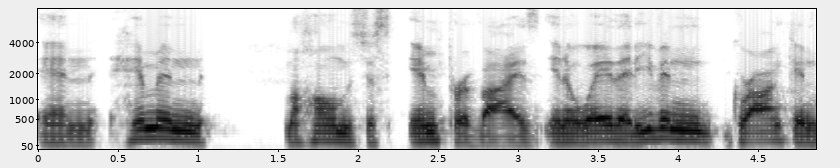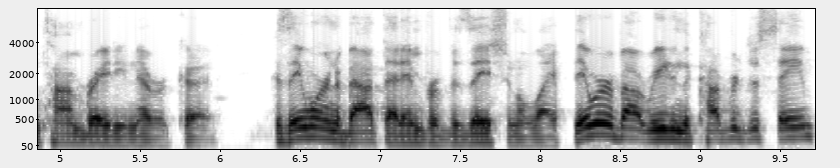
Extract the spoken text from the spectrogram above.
And him and Mahomes just improvise in a way that even Gronk and Tom Brady never could because they weren't about that improvisational life. They were about reading the coverage the same.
